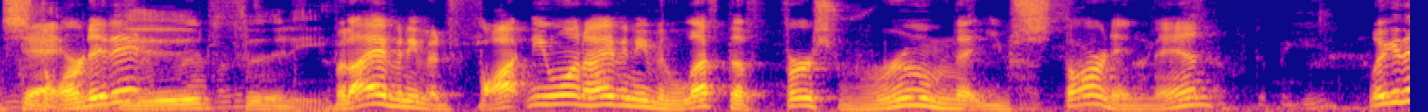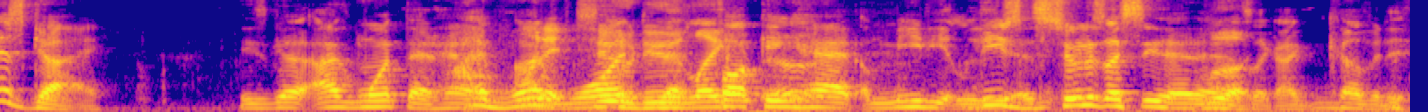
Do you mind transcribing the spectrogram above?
started it, Good footy. but I haven't even fought anyone. I haven't even left the first room that you start in, man. Look at this guy. He's got. I want that hat. I want it too, dude, That like, fucking uh, hat immediately. these- as soon as I see that hat, Look. it's like I covet it.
